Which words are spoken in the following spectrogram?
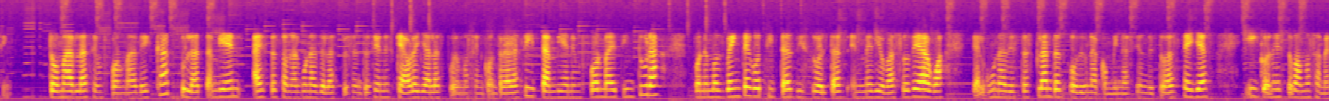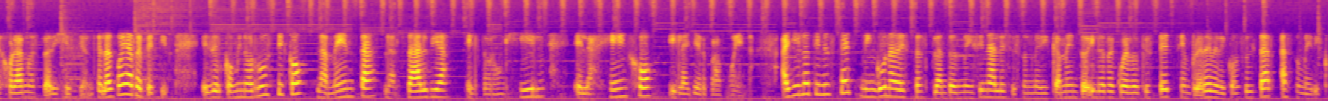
tomarlas en forma de cápsula. También estas son algunas de las presentaciones que ahora ya las podemos encontrar así, también en forma de tintura Ponemos 20 gotitas disueltas en medio vaso de agua de alguna de estas plantas o de una combinación de todas ellas y con esto vamos a mejorar nuestra digestión. Se las voy a repetir. Es el comino rústico, la menta, la salvia, el toronjil, el ajenjo y la hierbabuena. Allí lo tiene usted, ninguna de estas plantas medicinales es un medicamento y le recuerdo que usted siempre debe de consultar a su médico.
